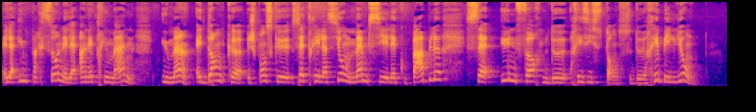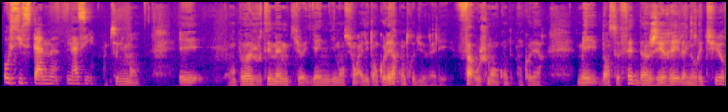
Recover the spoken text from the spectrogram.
elle est une personne, elle est un être humain. Humain. Et donc, euh, je pense que cette relation, même si elle est coupable, c'est une forme de résistance, de rébellion au système nazi. Absolument. Et on peut ajouter même qu'il y a une dimension, elle est en colère contre Dieu, elle est farouchement en, colère. Mais dans ce fait d'ingérer la nourriture,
